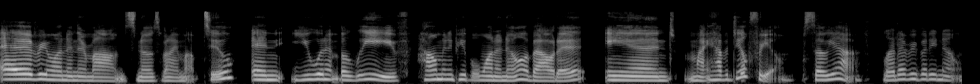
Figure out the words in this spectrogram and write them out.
everyone and their moms knows what I'm up to. And you wouldn't believe how many people want to know about it and might have a deal for you. So, yeah, let everybody know.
